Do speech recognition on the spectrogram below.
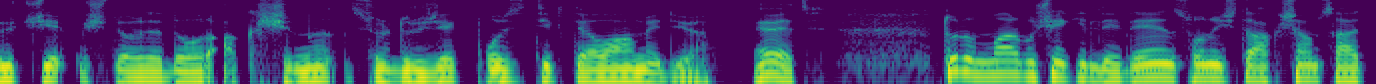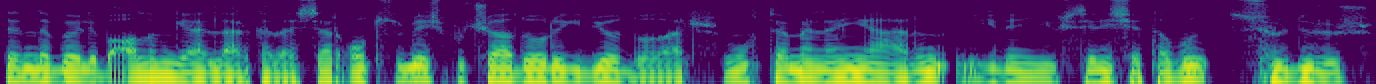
3.74'e doğru akışını sürdürecek pozitif devam ediyor. Evet. Durumlar bu şekildeydi. En son işte akşam saatlerinde böyle bir alım geldi arkadaşlar. 35.5'a doğru gidiyor dolar. Muhtemelen yarın yine yükseliş etabı sürdürür.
